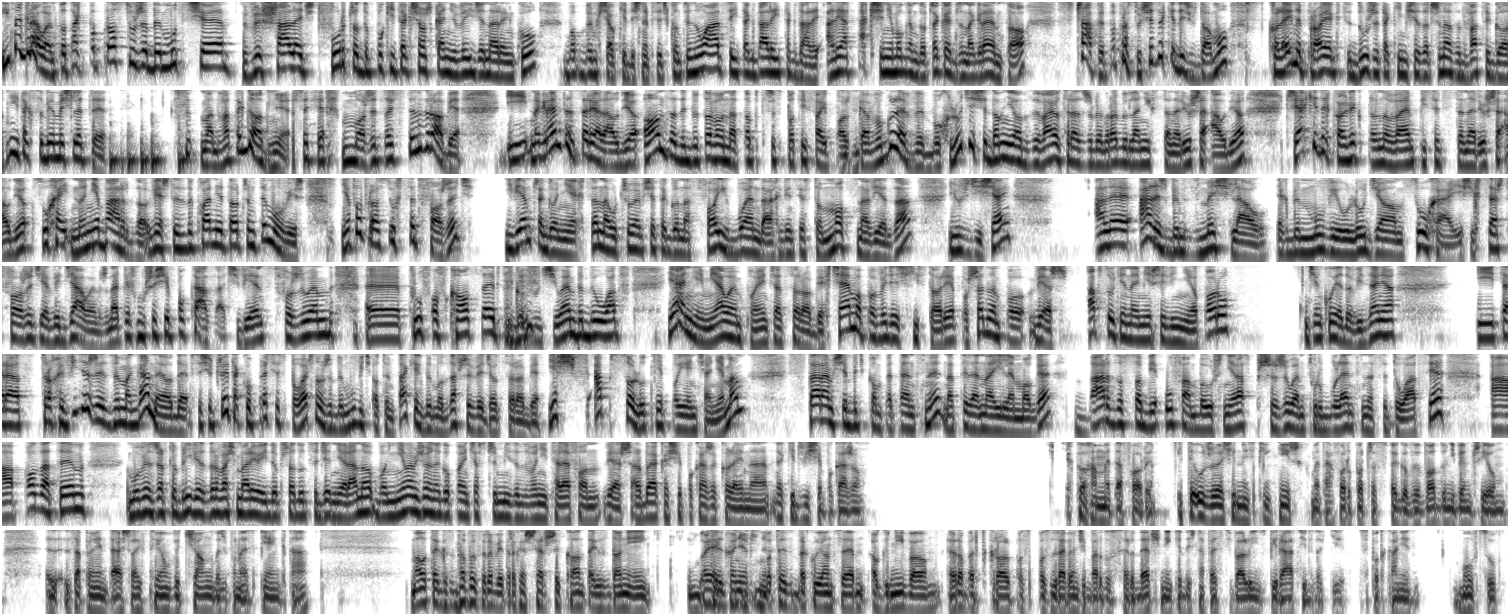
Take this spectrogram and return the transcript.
I nagrałem to tak po prostu, żeby móc się wyszaleć twórczo, dopóki ta książka nie wyjdzie na rynku, bo bym chciał kiedyś napisać kontynuację i tak dalej, i tak dalej. Ale ja tak się nie mogłem doczekać, że nagrałem to z czapy. Po prostu siedzę kiedyś w domu, kolejny projekt duży taki mi się zaczyna za dwa tygodnie i tak sobie myślę, ty, ma dwa tygodnie, w sensie może coś z tym zrobię. I nagrałem ten serial audio, on zadebiutował na top 3 Spotify Polska, w ogóle wybuch. Ludzie się do mnie odzywają teraz, żebym robił dla nich scenariusze audio. Czy ja kiedykolwiek planowałem pisać scenariusze audio? Słuchaj, no nie bardzo. Wiesz, to jest dokładnie to, o czym ty mówisz. Ja po prostu chcę tworzyć, i wiem, czego nie chcę. Nauczyłem się tego na swoich błędach, więc jest to mocna wiedza już dzisiaj. Ale ależ bym zmyślał, jakbym mówił ludziom, słuchaj, jeśli chcesz tworzyć, ja wiedziałem, że najpierw muszę się pokazać, więc stworzyłem e, proof of concept i go wrzuciłem, by był łatw. Ja nie miałem pojęcia, co robię. Chciałem opowiedzieć historię, poszedłem po, wiesz, absolutnie najmniejszej linii oporu. Dziękuję, do widzenia. I teraz trochę widzę, że jest wymagane ode w sensie czuję taką presję społeczną, żeby mówić o tym tak, jakbym od zawsze wiedział, co robię. Ja absolutnie pojęcia nie mam. Staram się być kompetentny na tyle, na ile mogę. Bardzo sobie ufam, bo już nieraz przeżyłem turbulentne sytuacje, a poza tym, mówiąc żartobliwie, zdrowaś Mario i do przodu codziennie rano, bo nie mam zielonego pojęcia, z czym mi zadzwoni telefon, wiesz, albo jakaś się pokaże kolejne, jakie drzwi się pokażą. Ja kocham metafory. I ty użyłeś jednej z piękniejszych metafor podczas swojego wywodu. Nie wiem, czy ją e, zapamiętałeś, ale chcę ją wyciągnąć, bo ona jest piękna. Mało tego, znowu zrobię trochę szerszy kontekst do niej, bo, Ojej, to, koniecznie. bo to jest brakujące ogniwo. Robert Kroll, poz- pozdrawiam cię bardzo serdecznie. Kiedyś na Festiwalu Inspiracji, to takie spotkanie mówców,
